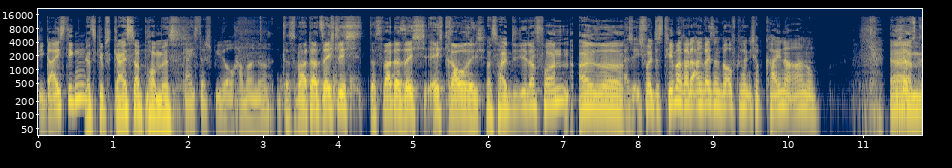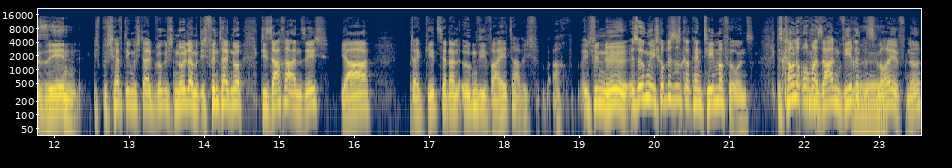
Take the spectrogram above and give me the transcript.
Die geistigen jetzt gibt's Geisterpommes. Geisterspiele auch Hammer, ne? Das war tatsächlich, das war tatsächlich echt traurig. Was haltet ihr davon? Also, Also ich wollte das Thema gerade angreifen und mir aufgefallen, ich habe keine Ahnung. Ich hab's ähm, gesehen. Ich beschäftige mich da halt wirklich null damit. Ich finde halt nur die Sache an sich, ja, da geht's ja dann irgendwie weiter, aber ich, ach, ich finde, nö, ist irgendwie, ich glaube, das ist gar kein Thema für uns. Das kann man doch auch mal sagen, während es läuft, ne?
